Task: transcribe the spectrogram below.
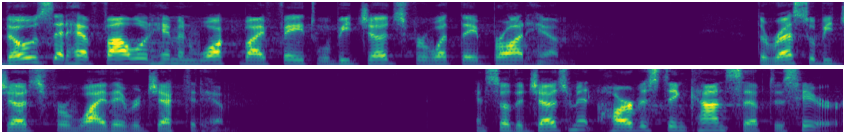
Those that have followed him and walked by faith will be judged for what they brought him. The rest will be judged for why they rejected him. And so the judgment harvesting concept is here.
